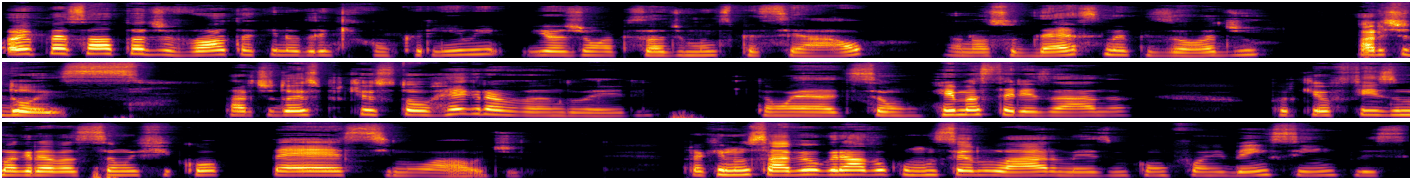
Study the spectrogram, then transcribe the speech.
Oi, pessoal, tô de volta aqui no Drink com Crime e hoje é um episódio muito especial. É o nosso décimo episódio, parte 2. Parte 2 porque eu estou regravando ele. Então é a edição remasterizada, porque eu fiz uma gravação e ficou péssimo o áudio. Para quem não sabe, eu gravo com um celular mesmo, com um fone bem simples.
